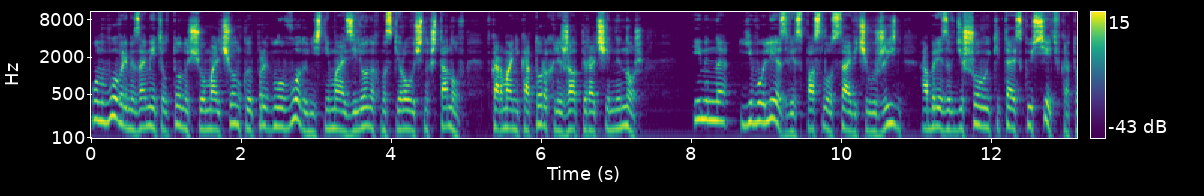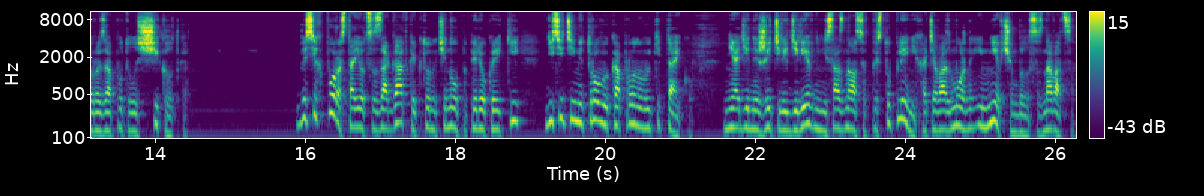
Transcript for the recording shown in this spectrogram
Он вовремя заметил тонущего мальчонку и прыгнул в воду, не снимая зеленых маскировочных штанов, в кармане которых лежал перочинный нож. Именно его лезвие спасло Савичеву жизнь, обрезав дешевую китайскую сеть, в которой запуталась щиколотка. До сих пор остается загадкой, кто натянул поперек реки десятиметровую капроновую китайку. Ни один из жителей деревни не сознался в преступлении, хотя, возможно, им не в чем было сознаваться.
